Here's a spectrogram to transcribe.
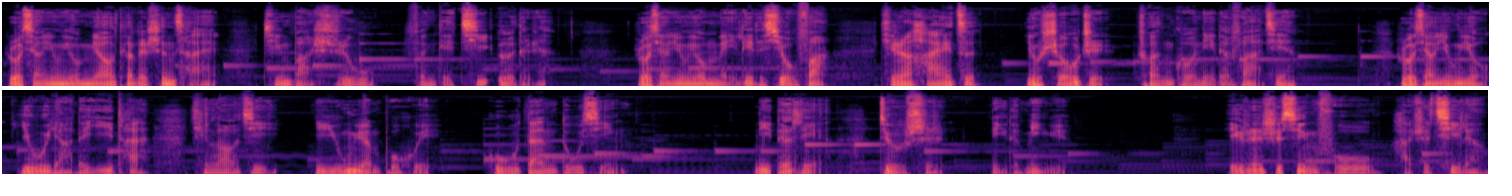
若想拥有苗条的身材，请把食物分给饥饿的人；若想拥有美丽的秀发，请让孩子用手指穿过你的发间。”若想拥有优雅的仪态，请牢记，你永远不会孤单独行。你的脸就是你的命运。一个人是幸福还是凄凉，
